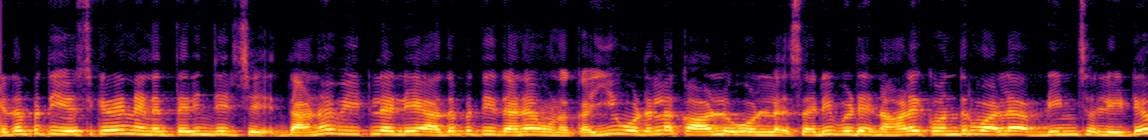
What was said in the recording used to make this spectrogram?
எதை பற்றி யோசிக்கிறேன்னு எனக்கு தெரிஞ்சிருச்சு. தானே வீட்டில் இல்லையே? அதை பற்றி தானே? உனக்கு கை ஓடல காலு ஓடல சரி விடு நாளைக்கு வந்துருவாள் அப்படின்னு சொல்லிட்டு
